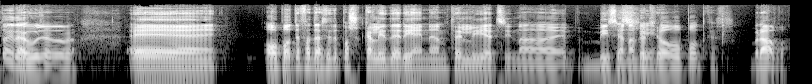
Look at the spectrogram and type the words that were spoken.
το έχετε ακούσει αυτό. το πράγμα. Ε, οπότε φανταστείτε πόσο καλή εταιρεία είναι αν θέλει έτσι να ε, μπει σε ένα Ισχύει. τέτοιο podcast. Μπράβο.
